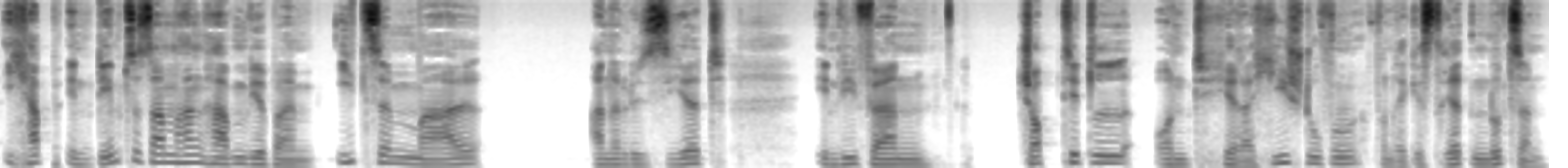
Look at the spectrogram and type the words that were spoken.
Ich habe in dem Zusammenhang haben wir beim ICEM mal analysiert, inwiefern Jobtitel und Hierarchiestufen von registrierten Nutzern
